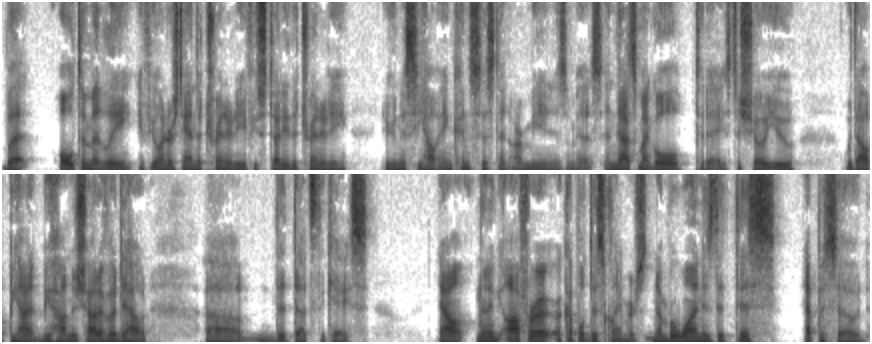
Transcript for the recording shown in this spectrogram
But ultimately, if you understand the Trinity, if you study the Trinity, you're going to see how inconsistent Arminianism is, and that's my goal today: is to show you without behind beyond a shadow of a doubt uh, that that's the case. Now, I'm going to offer a couple disclaimers. Number one is that this episode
